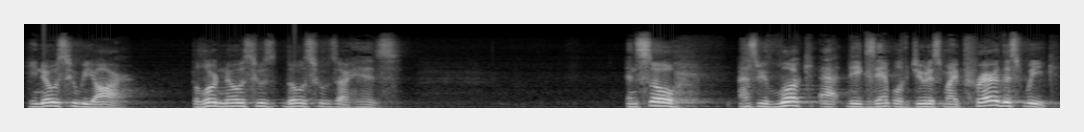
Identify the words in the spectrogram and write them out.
He knows who we are. The Lord knows who's, those who are His. And so, as we look at the example of Judas, my prayer this week,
